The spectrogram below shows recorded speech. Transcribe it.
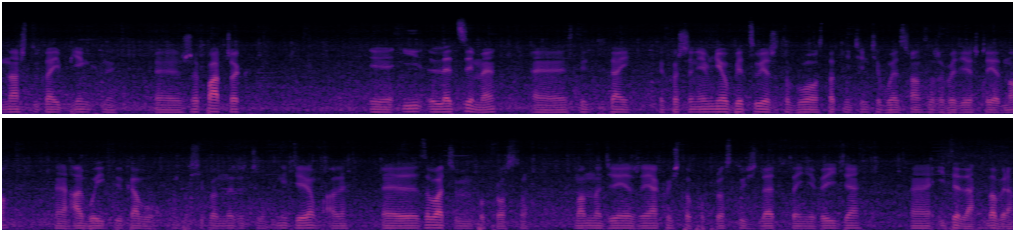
nasz tutaj piękny e, rzepaczek e, i lecymy e, z tym tutaj koszeniem. Nie obiecuję, że to było ostatnie cięcie, bo jest szansa, że będzie jeszcze jedno e, albo i kilka, bo, się pewne rzeczy nie dzieją, ale e, zobaczymy po prostu. Mam nadzieję, że jakoś to po prostu źle tutaj nie wyjdzie e, i tyle. Dobra,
